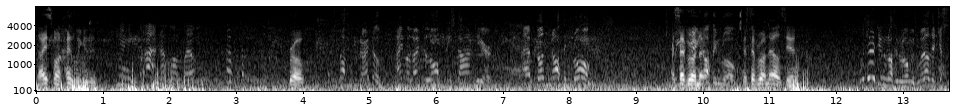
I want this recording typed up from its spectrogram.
Nice one handling it, Yeah, you got that, that one well. bro. There's nothing to be proud of. I'm allowed to lawfully stand here. I have done nothing wrong. That's We're everyone. doing nothing wrong. That's everyone else, yeah. Well, they're doing nothing wrong as well. They're just,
